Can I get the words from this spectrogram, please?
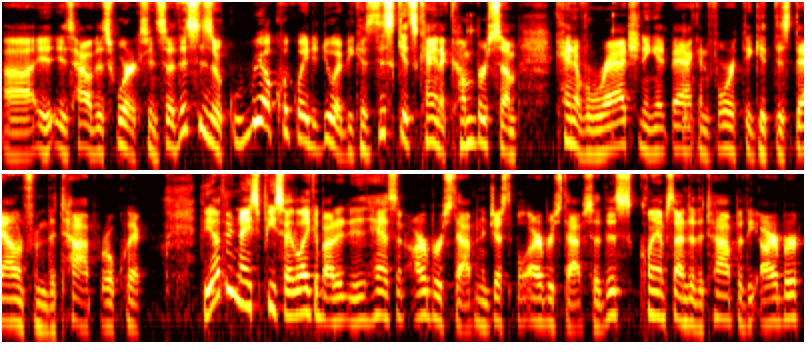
uh, is how this works. And so this is a real quick way to do it because this gets kind of cumbersome, kind of ratcheting it back and forth to get this down from the top real quick. The other nice piece I like about it, it has an arbor stop, an adjustable arbor stop. So this clamps onto the top of the arbor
